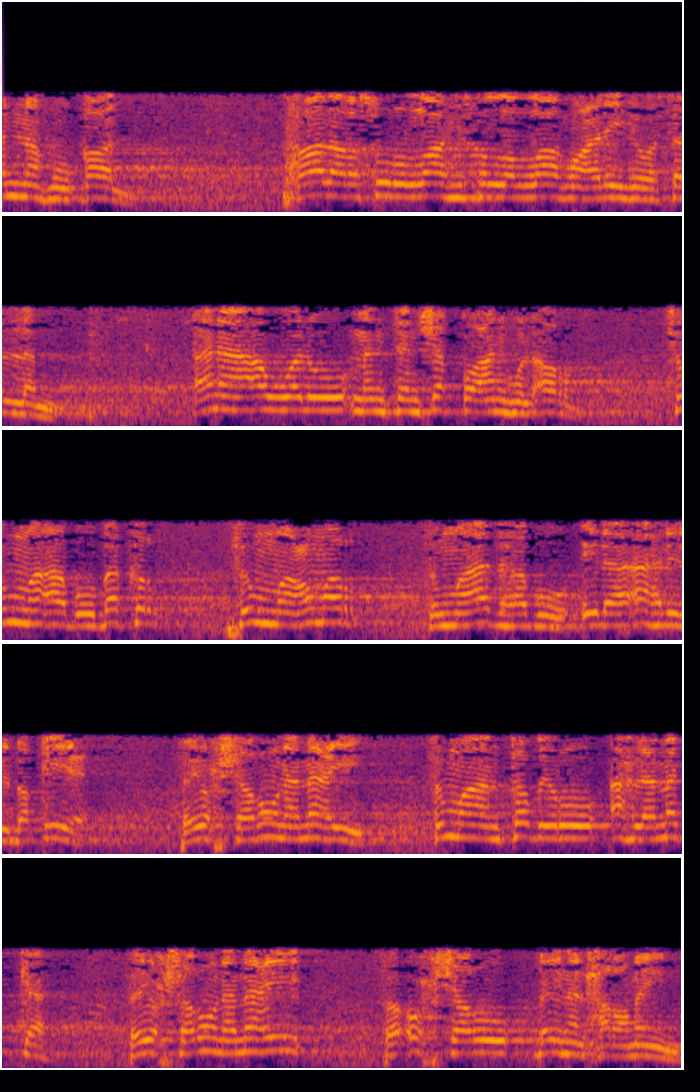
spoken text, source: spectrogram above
أنه قال قال رسول الله صلى الله عليه وسلم أنا أول من تنشق عنه الأرض ثم أبو بكر ثم عمر ثم أذهب إلى أهل البقيع فيحشرون معي ثم أنتظر أهل مكة فيحشرون معي فأحشر بين الحرمين.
